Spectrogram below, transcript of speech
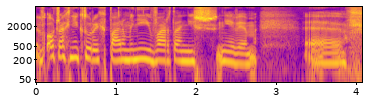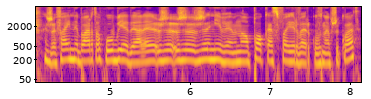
w oczach niektórych par mniej warta niż, nie wiem, e, że fajny bar to pół biedy, ale że, że, że nie wiem, no pokaz fajerwerków na przykład?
